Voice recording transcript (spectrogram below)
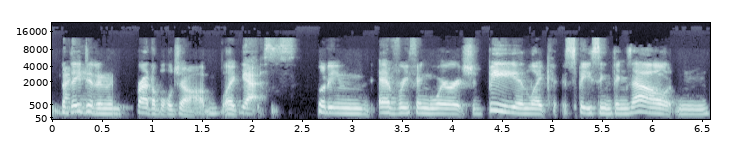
But I they did an incredible job. Like Yes. putting everything where it should be and like spacing things out and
